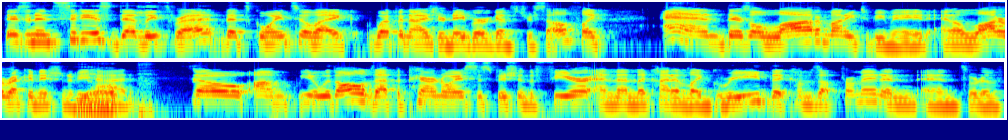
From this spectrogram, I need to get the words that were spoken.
there's an insidious, deadly threat that's going to like weaponize your neighbor against yourself. Like, and there's a lot of money to be made and a lot of recognition to be yep. had. So, um, you know, with all of that, the paranoia, suspicion, the fear, and then the kind of like greed that comes up from it, and and sort of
